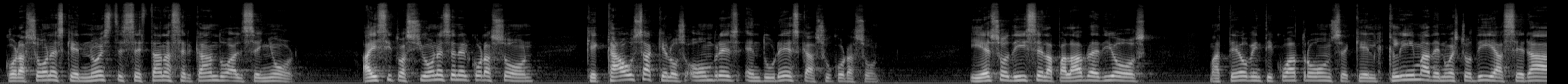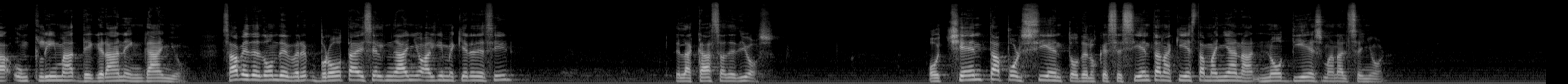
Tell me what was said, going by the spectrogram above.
Corazones que no se están acercando al Señor. Hay situaciones en el corazón que causa que los hombres endurezcan su corazón. Y eso dice la palabra de Dios, Mateo 24:11, que el clima de nuestro día será un clima de gran engaño. ¿Sabe de dónde brota ese engaño? ¿Alguien me quiere decir? De la casa de Dios. 80% de los que se sientan aquí esta mañana no diezman al Señor.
